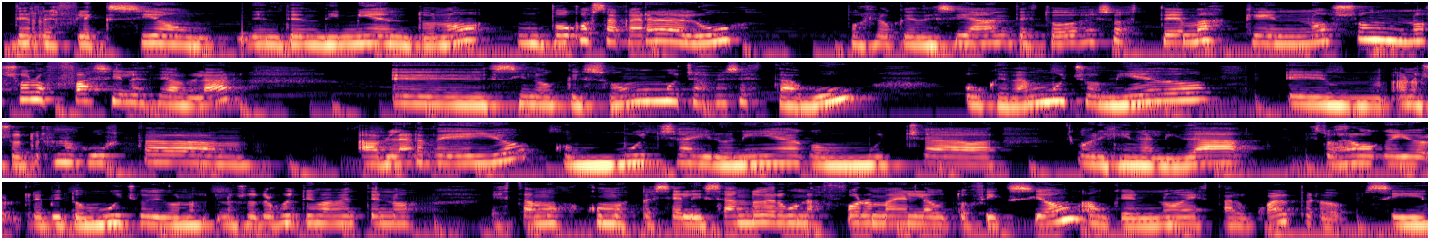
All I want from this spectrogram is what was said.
de reflexión, de entendimiento, ¿no? Un poco sacar a la luz, pues lo que decía antes, todos esos temas que no son no solo fáciles de hablar, eh, sino que son muchas veces tabú o que dan mucho miedo. Em, a nosotros nos gusta hablar de ello con mucha ironía, con mucha originalidad. Esto es algo que yo repito mucho, digo, nosotros últimamente nos estamos como especializando de alguna forma en la autoficción, aunque no es tal cual, pero sí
